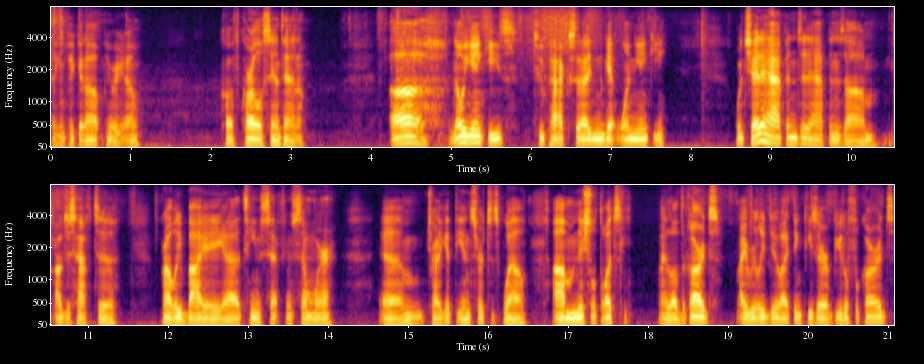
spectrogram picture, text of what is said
I can pick it up. Here we go. Of Carlos Santana. Uh, no Yankees. Two packs that I didn't get one Yankee. Which it happens, it happens. Um, I'll just have to probably buy a uh, team set from somewhere. Um, try to get the inserts as well. Um, initial thoughts. I love the cards. I really do. I think these are beautiful cards.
